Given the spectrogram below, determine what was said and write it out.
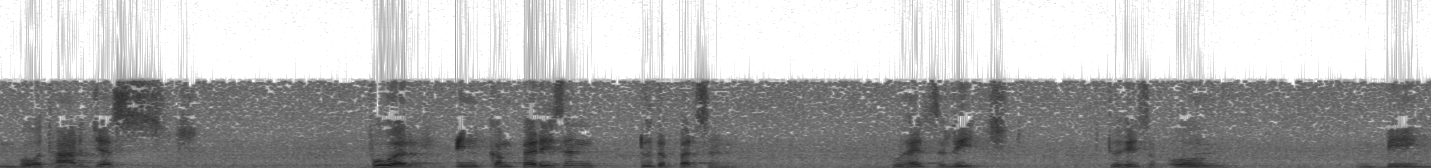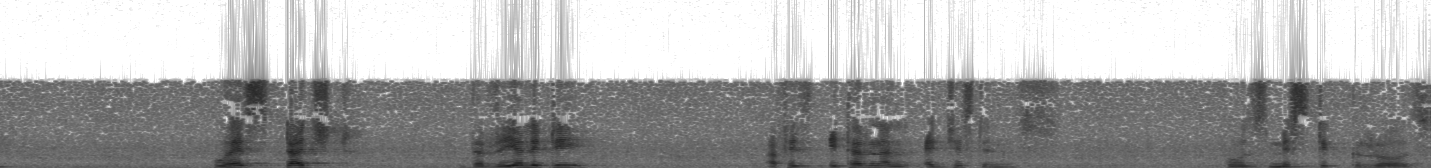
Both are just poor in comparison to the person who has reached to his own being, who has touched the reality of his eternal existence, whose mystic rose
